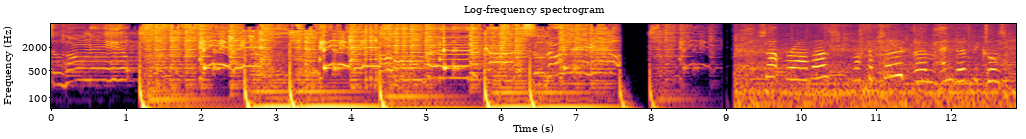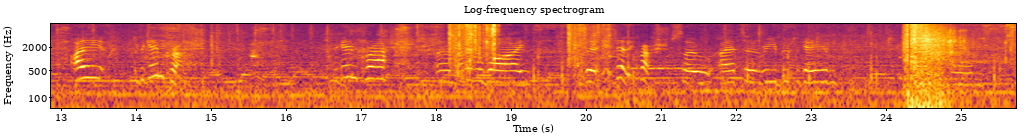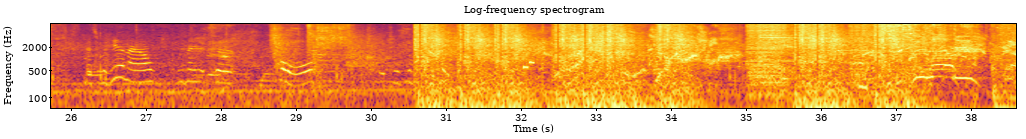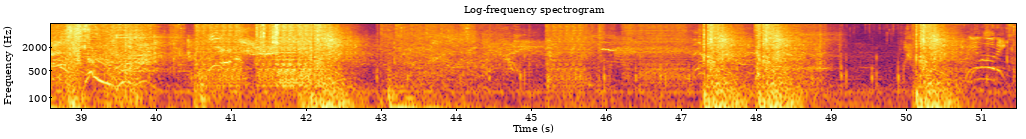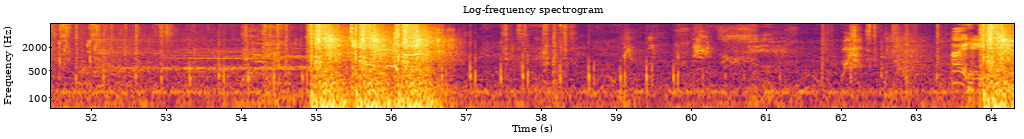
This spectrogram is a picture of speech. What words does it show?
hill. What's up, brothers? Last episode um, ended because I the game crashed. The game crashed. Um, I don't know why. It did. It crashed. So I had to reboot the game. Um, so we're here now. We made it to four, which! I hate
